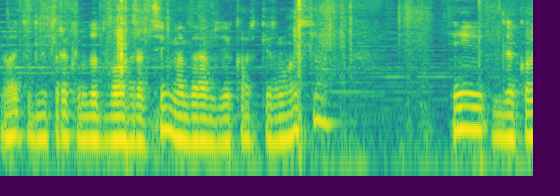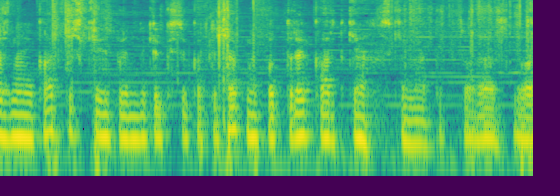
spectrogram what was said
Давайте для прикладу двох гравців ми беремо дві картки з монстром. І для кожної карточки, відповідно кількості карточок, ми по три картки з кімнати. Тобто раз, два,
